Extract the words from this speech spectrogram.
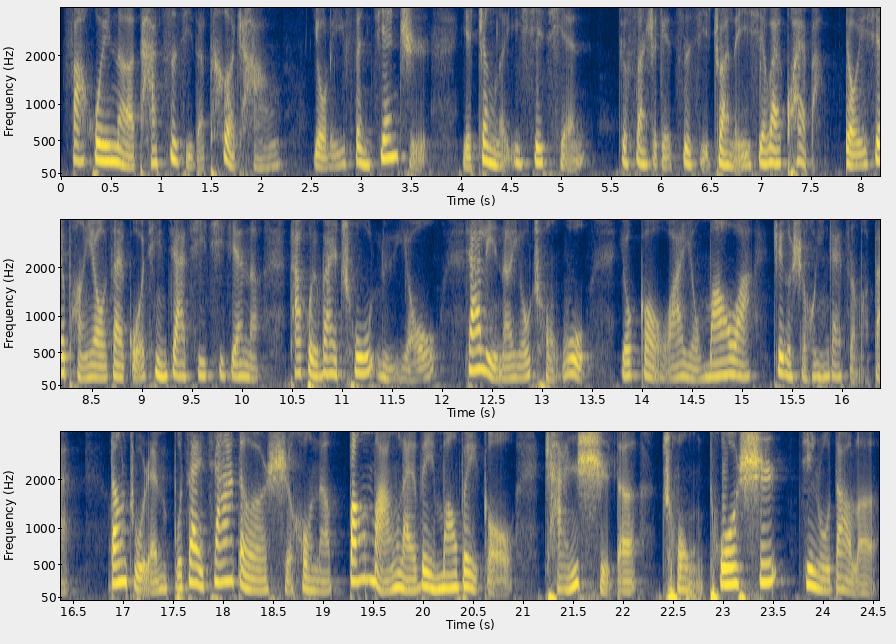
发挥呢他自己的特长，有了一份兼职，也挣了一些钱，就算是给自己赚了一些外快吧。有一些朋友在国庆假期期间呢，他会外出旅游，家里呢有宠物。有狗啊，有猫啊，这个时候应该怎么办？当主人不在家的时候呢，帮忙来喂猫喂狗、铲屎的宠托师进入到了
